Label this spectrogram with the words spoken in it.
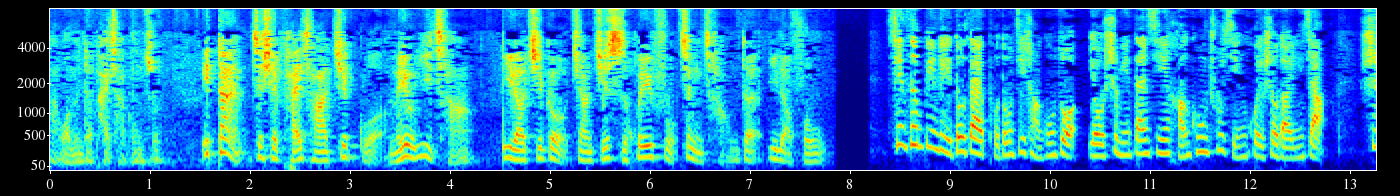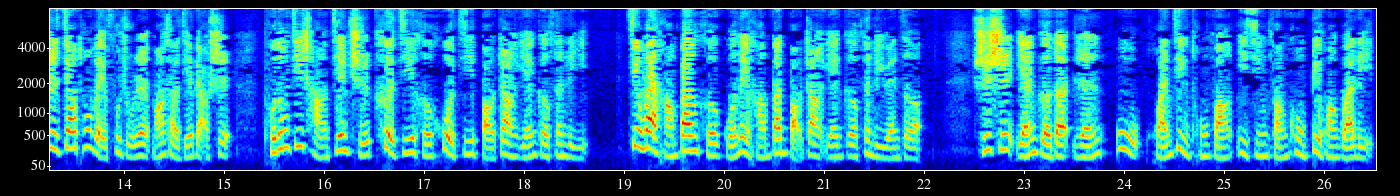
啊我们的排查工作。一旦这些排查结果没有异常，医疗机构将及时恢复正常的医疗服务。新增病例都在浦东机场工作，有市民担心航空出行会受到影响。市交通委副主任王小杰表示，浦东机场坚持客机和货机保障严格分离，境外航班和国内航班保障严格分离原则，实施严格的人物环境同防疫情防控闭环管理。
